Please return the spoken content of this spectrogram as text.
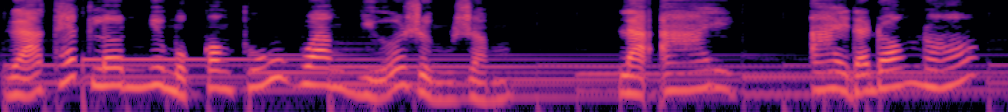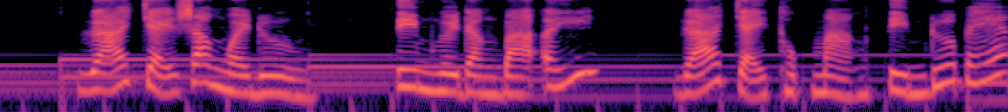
Gã thét lên như một con thú hoang giữa rừng rậm. Là ai? Ai đã đón nó? Gã chạy ra ngoài đường Tìm người đàn bà ấy. Gã chạy thục mạng tìm đứa bé.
